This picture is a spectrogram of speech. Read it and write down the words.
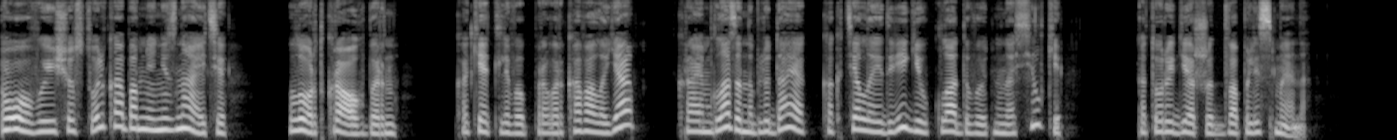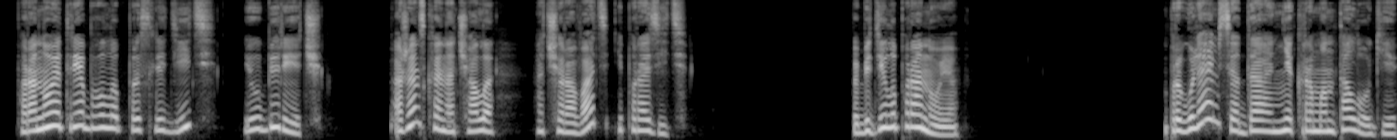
«О, вы еще столько обо мне не знаете, лорд Краухберн», — кокетливо проворковала я, краем глаза наблюдая, как тело и двиги укладывают на носилки, которые держат два полисмена. Паранойя требовала проследить и уберечь, а женское начало — очаровать и поразить. Победила паранойя. «Прогуляемся до некромантологии»,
